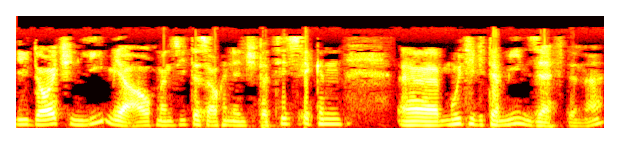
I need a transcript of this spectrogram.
die Deutschen lieben ja auch, man sieht das auch in den Statistiken, äh, Multivitaminsäfte. Ne?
